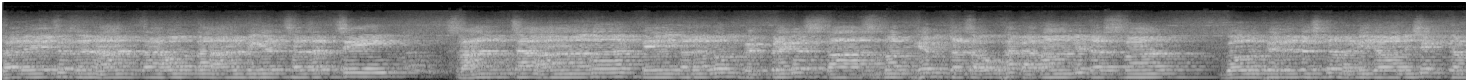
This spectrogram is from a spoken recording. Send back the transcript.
स्थले च जनान्ता होतानभियत्सदत्सि स्वाञ्चाग्ने तनुं विप्रगस्तास्मभ्यं च सौभगमानिदस्व गोभिर्दष्टमगिजोनिषिक्तं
